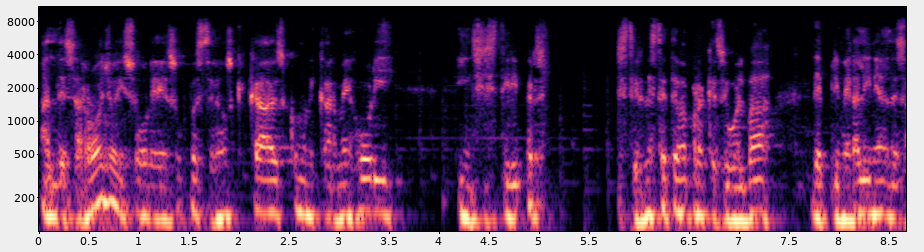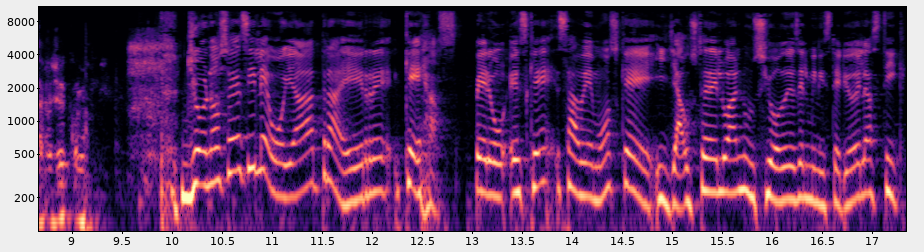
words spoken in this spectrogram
al desarrollo y sobre eso pues tenemos que cada vez comunicar mejor y insistir y persistir en este tema para que se vuelva de primera línea del desarrollo de Colombia. Yo no sé si le voy a traer quejas, pero es que sabemos que, y ya usted lo anunció desde el Ministerio de las TIC,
